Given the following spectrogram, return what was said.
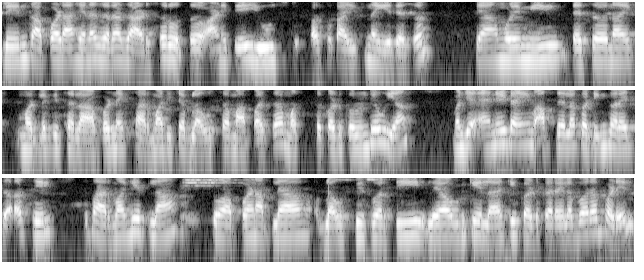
प्लेन कापड आहे ना जरा जाडसर होतं आणि ते यूज्ड असं काहीच नाही आहे त्याचं. त्यामुळे मी त्याचं ना एक म्हटलं की चला आपण एक फार्मा तिच्या ब्लाऊजचा मापाचा मस्त कट करून ठेवूया. म्हणजे एनी टाईम आपल्याला कटिंग करायचं असेल तर फार्मा घेतला. तो आपण आपल्या ब्लाऊज पीसवरती लेआउट केला की कट करायला बरं पडेल.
